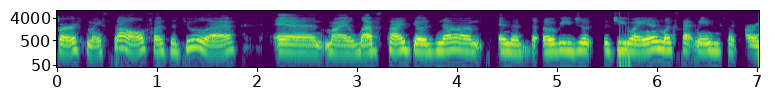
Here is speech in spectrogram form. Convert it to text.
birth myself as a doula and my left side goes numb and then the OBGYN looks at me and he's like are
